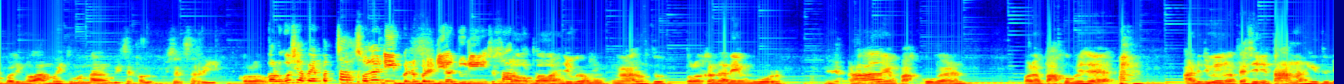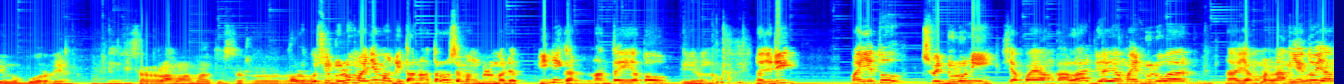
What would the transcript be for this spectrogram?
paling lama itu menang bisa kalau bisa seri Kalau Kalau gue siapa yang pecah, soalnya di bener-bener diadu di terus bawah gitu. bawahnya juga ngaruh tuh. Kalau kan ada yang mur, Iya. ada Ah. juga yang paku kan kalau yang paku biasanya ada juga yang ngetesnya di tanah gitu dia ngebor dia Iya. ser lama-lama tuh ser Kalau gue sih dulu mainnya emang di tanah terus, emang belum ada ini kan lantai atau Iya. ini. Nah jadi mainnya tuh sweet dulu nih, siapa yang kalah dia yang main duluan. Nah, yang, Yang menangnya itu yang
